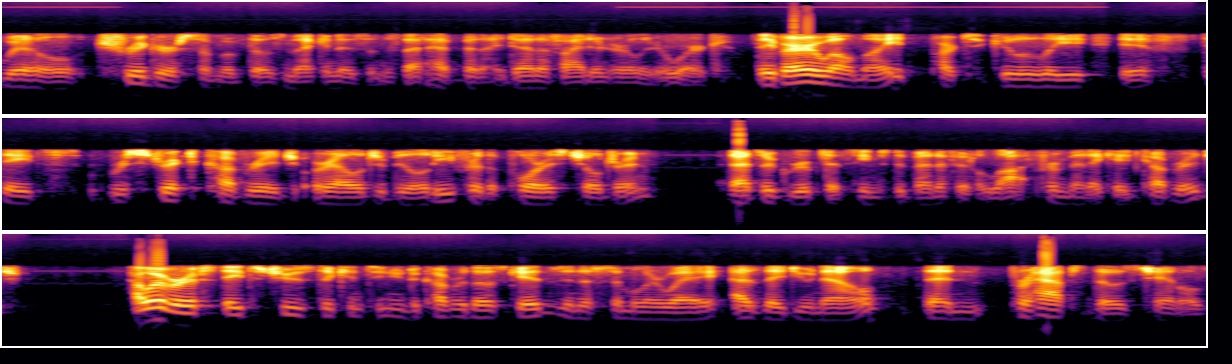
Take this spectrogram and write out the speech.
will trigger some of those mechanisms that have been identified in earlier work. They very well might, particularly if states restrict coverage or eligibility for the poorest children. That's a group that seems to benefit a lot from Medicaid coverage. However, if states choose to continue to cover those kids in a similar way as they do now, then perhaps those channels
